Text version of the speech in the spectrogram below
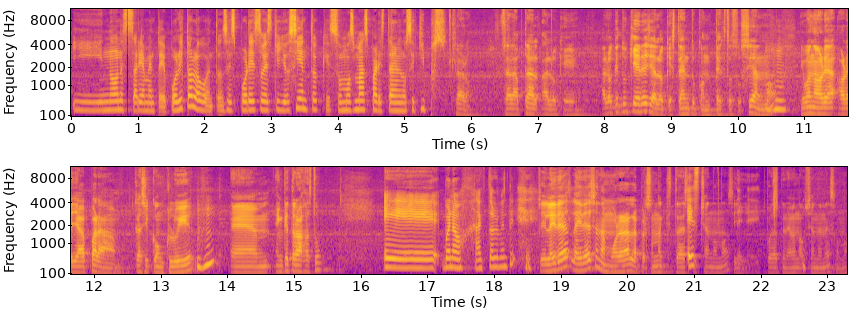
y no necesariamente de politólogo. Entonces, por eso es que yo siento que somos más para estar en los equipos. Claro. Se adapta a, lo que a lo que tú quieres y a lo que está en tu contexto social, ¿no? Y bueno, ahora, ahora ya para casi concluir, em, ¿en qué trabajas tú? Eh, bueno, actualmente Sí, la idea, es- la idea es enamorar a la persona que está Es- escuchándonos y pueda tener una opción en eso, ¿no?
